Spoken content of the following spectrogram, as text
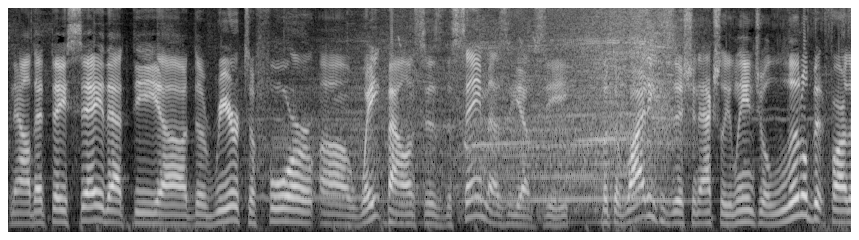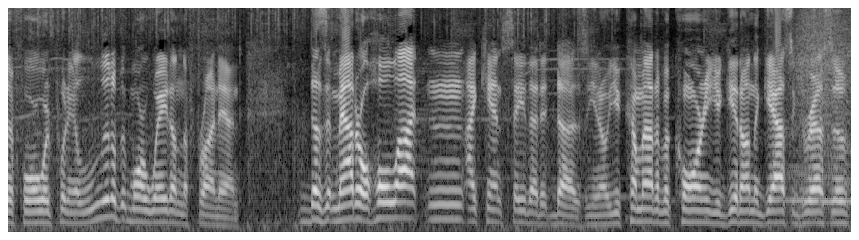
Now that they say that the, uh, the rear to fore uh, weight balance is the same as the FZ, but the riding position actually leans you a little bit farther forward, putting a little bit more weight on the front end. Does it matter a whole lot? Mm, I can't say that it does. You know, you come out of a corner, you get on the gas aggressive,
